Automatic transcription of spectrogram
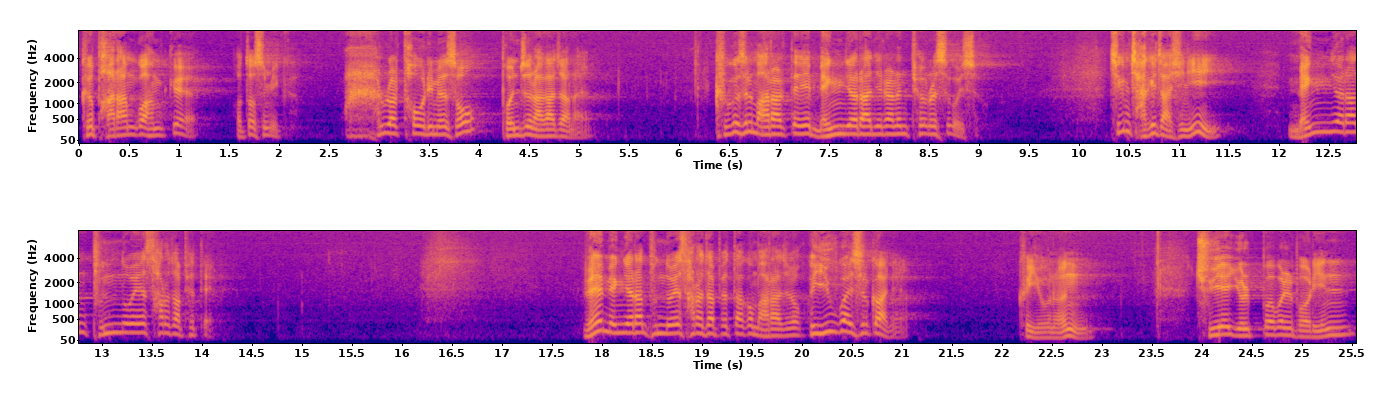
그 바람과 함께 어떻습니까? 활활 타오르면서 번져 나가잖아요. 그것을 말할 때에 맹렬한이라는 표현을 쓰고 있어요. 지금 자기 자신이 맹렬한 분노에 사로잡혔대요. 왜 맹렬한 분노에 사로잡혔다고 말하죠? 그 이유가 있을 거 아니에요. 그 이유는 주의 율법을 버린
